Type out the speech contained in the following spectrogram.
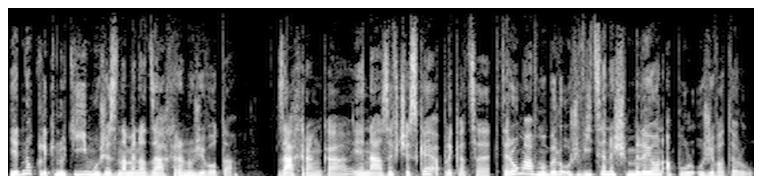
Jedno kliknutí může znamenat záchranu života. Záchranka je název české aplikace, kterou má v mobilu už více než milion a půl uživatelů.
